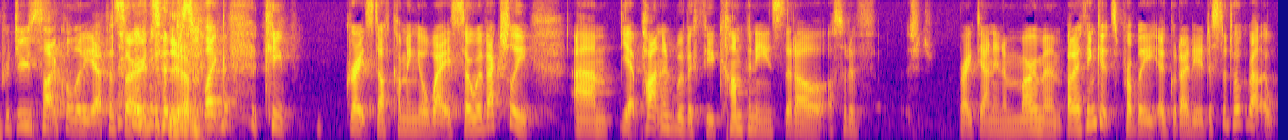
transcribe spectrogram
produce high quality episodes and Yeah. just like keep great stuff coming your way. So we've actually um, yeah partnered with a few companies that I'll sort of break down in a moment but i think it's probably a good idea just to talk about like,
